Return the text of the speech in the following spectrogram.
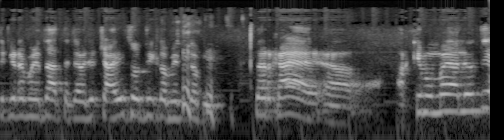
तिकीट मिळतात त्याच्यामध्ये चाळीस होती कमीत कमी. तर काय अख्खी मुंबई आली होती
